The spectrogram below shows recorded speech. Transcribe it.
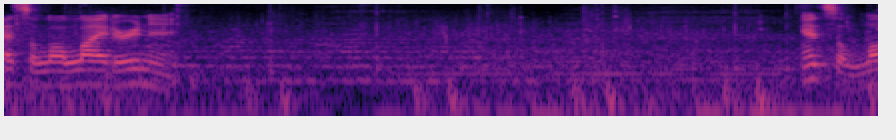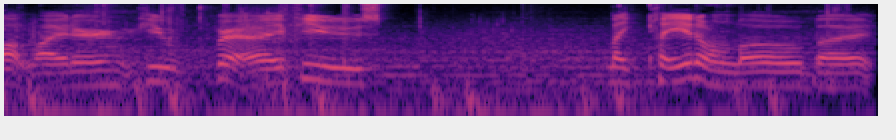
That's a lot lighter, isn't it? It's a lot lighter. If you, uh, if you, like, play it on low, but...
